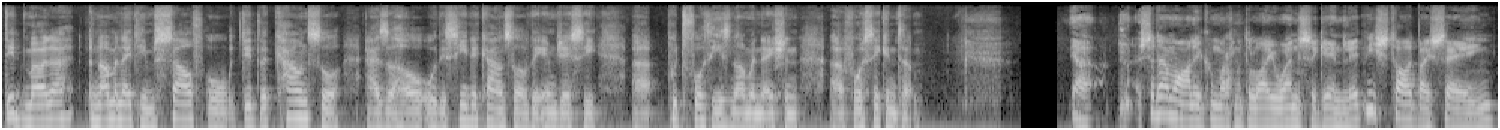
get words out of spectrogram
did Mona nominate himself, or did the council as a whole, or the senior council of the MJC, uh, put forth his nomination uh, for a second term? Yeah, Assalamu alaikum wa rahmatullahi once again. Let me start by saying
